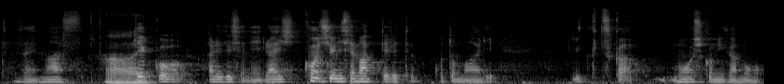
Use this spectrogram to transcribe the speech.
とうございます。はい。結構あれですよね。来週今週に迫ってるということもありいくつか申し込みがも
